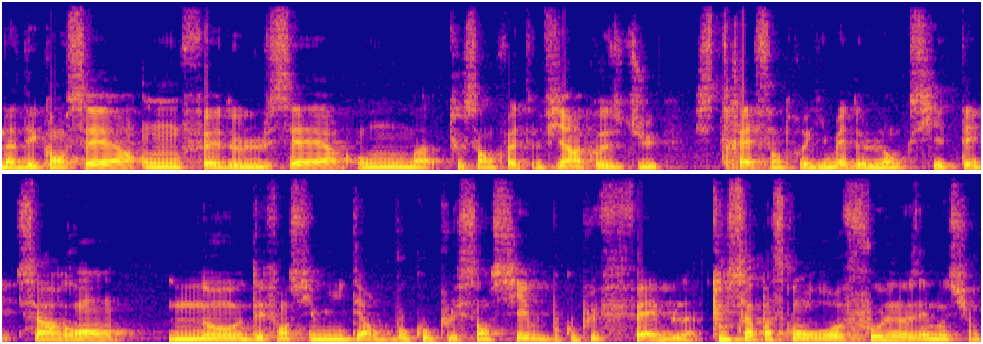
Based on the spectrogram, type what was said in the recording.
on a des cancers, on fait de l'ulcère, on a tout ça en fait vient à cause du stress entre guillemets, de l'anxiété. Ça rend nos défenses immunitaires beaucoup plus sensibles, beaucoup plus faibles. Tout ça parce qu'on refoule nos émotions.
